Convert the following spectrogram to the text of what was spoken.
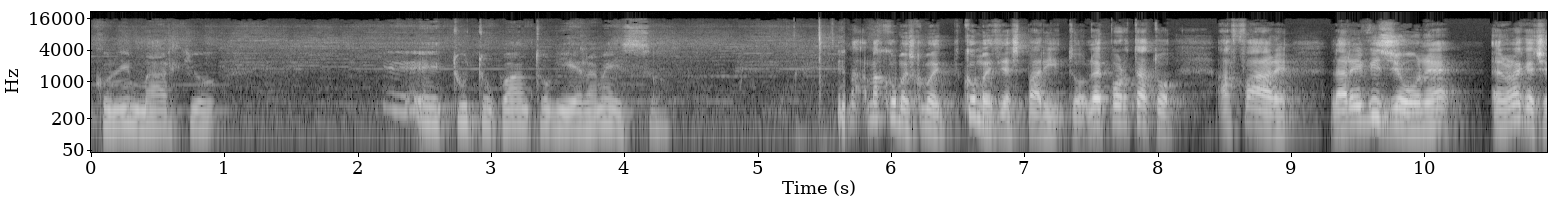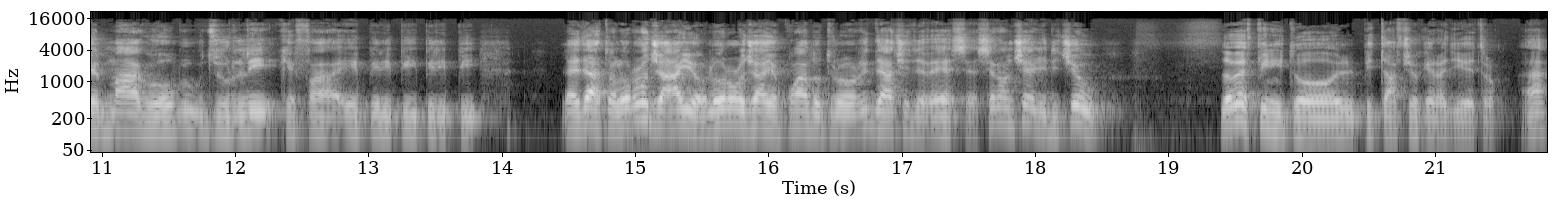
con il marchio e tutto quanto vi era messo. Ma, ma come, come, come ti è sparito? L'hai portato a fare la revisione e non è che c'è il mago Zurlì che fa i piripi piripi. L'hai dato all'orologiaio, l'orologiaio quando te lo ridà ci deve essere. Se non c'è gli dice, oh, dov'è finito il pitaffio che era dietro? Eh?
